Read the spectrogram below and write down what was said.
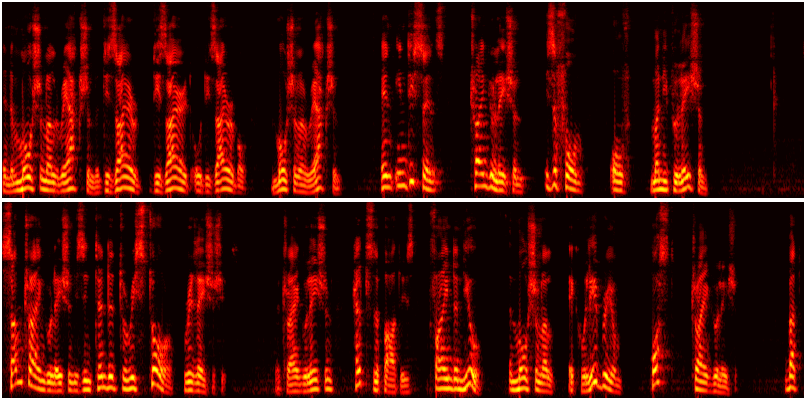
an emotional reaction, a desired, desired or desirable emotional reaction. And in this sense, triangulation is a form of manipulation. Some triangulation is intended to restore relationships. The triangulation helps the parties find a new emotional equilibrium post triangulation. But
